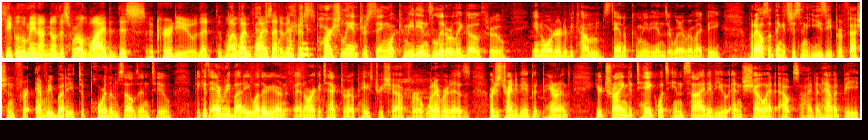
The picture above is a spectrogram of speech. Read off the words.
to people who may not know this world. Why did this occur to you? That why why why is that of interest? I think it's partially interesting what comedians literally go through in order to become stand-up comedians or whatever it might be. But I also think it's just an easy profession for everybody to pour themselves into because everybody, whether you're an, an architect or a pastry chef or whatever it is, or just trying to be a good parent, you're trying to take what's inside of you and show it outside and have it be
